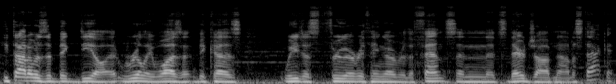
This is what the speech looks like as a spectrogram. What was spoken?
He thought it was a big deal. It really wasn't because we just threw everything over the fence and it's their job now to stack it.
